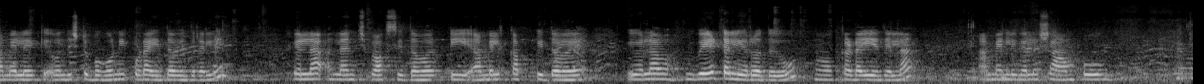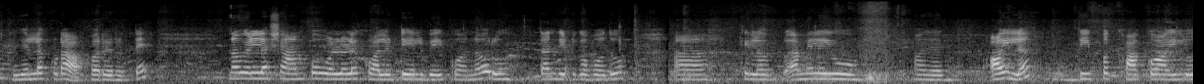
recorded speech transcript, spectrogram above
ಆಮೇಲೆ ಒಂದಿಷ್ಟು ಬಗೋನಿ ಕೂಡ ಇದ್ದಾವೆ ಇದರಲ್ಲಿ. ಎಲ್ಲ ಲಂಚ್ ಬಾಕ್ಸ್ ಇದ್ದಾವೆ, ಟೀ, ಆಮೇಲೆ ಕಪ್ ಇದ್ದಾವೆ. ಇವೆಲ್ಲ ವೇಟಲ್ಲಿರೋದು ಇವು ಕಡಾಯಿ ಇದೆಲ್ಲ. ಆಮೇಲೆ ಇವೆಲ್ಲ ಶಾಂಪೂ, ಇದೆಲ್ಲ ಕೂಡ ಆಫರ್ ಇರುತ್ತೆ. ನಾವೆಲ್ಲ ಶಾಂಪು ಒಳ್ಳೊಳ್ಳೆ ಕ್ವಾಲಿಟಿಯಲ್ಲಿ ಬೇಕು ಅನ್ನೋರು ತಂದಿಟ್ಕೋಬೋದು. ಕೆಲವು, ಆಮೇಲೆ ಇವು ಆಯಿಲ್ ದೀಪಕ್ಕೆ ಹಾಕೋ ಆಯಿಲು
